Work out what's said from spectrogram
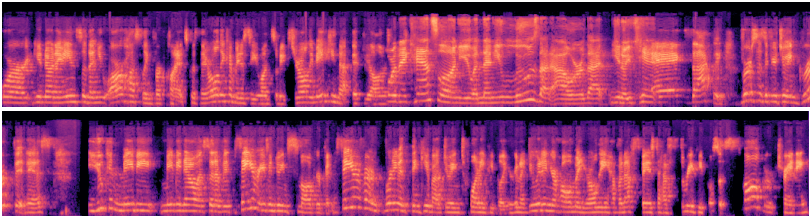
Or you know what I mean? So then you are hustling for clients because they're only coming to see you once a week. So you're only making that fifty dollars. Or they cancel on you and then you lose that hour that you know you can't Exactly. Versus if you're doing group fitness, you can maybe maybe now instead of it, say you're even doing small group fitness. Say you're even, weren't even thinking about doing 20 people. You're going to do it in your home and you only have enough space to have three people. So small group training.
